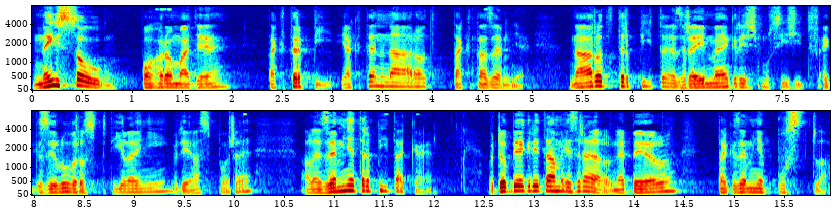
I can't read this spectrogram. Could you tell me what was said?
nejsou pohromadě, tak trpí jak ten národ, tak ta země. Národ trpí, to je zřejmé, když musí žít v exilu, v rozptýlení, v diaspoře, ale země trpí také. V době, kdy tam Izrael nebyl, tak země pustla.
